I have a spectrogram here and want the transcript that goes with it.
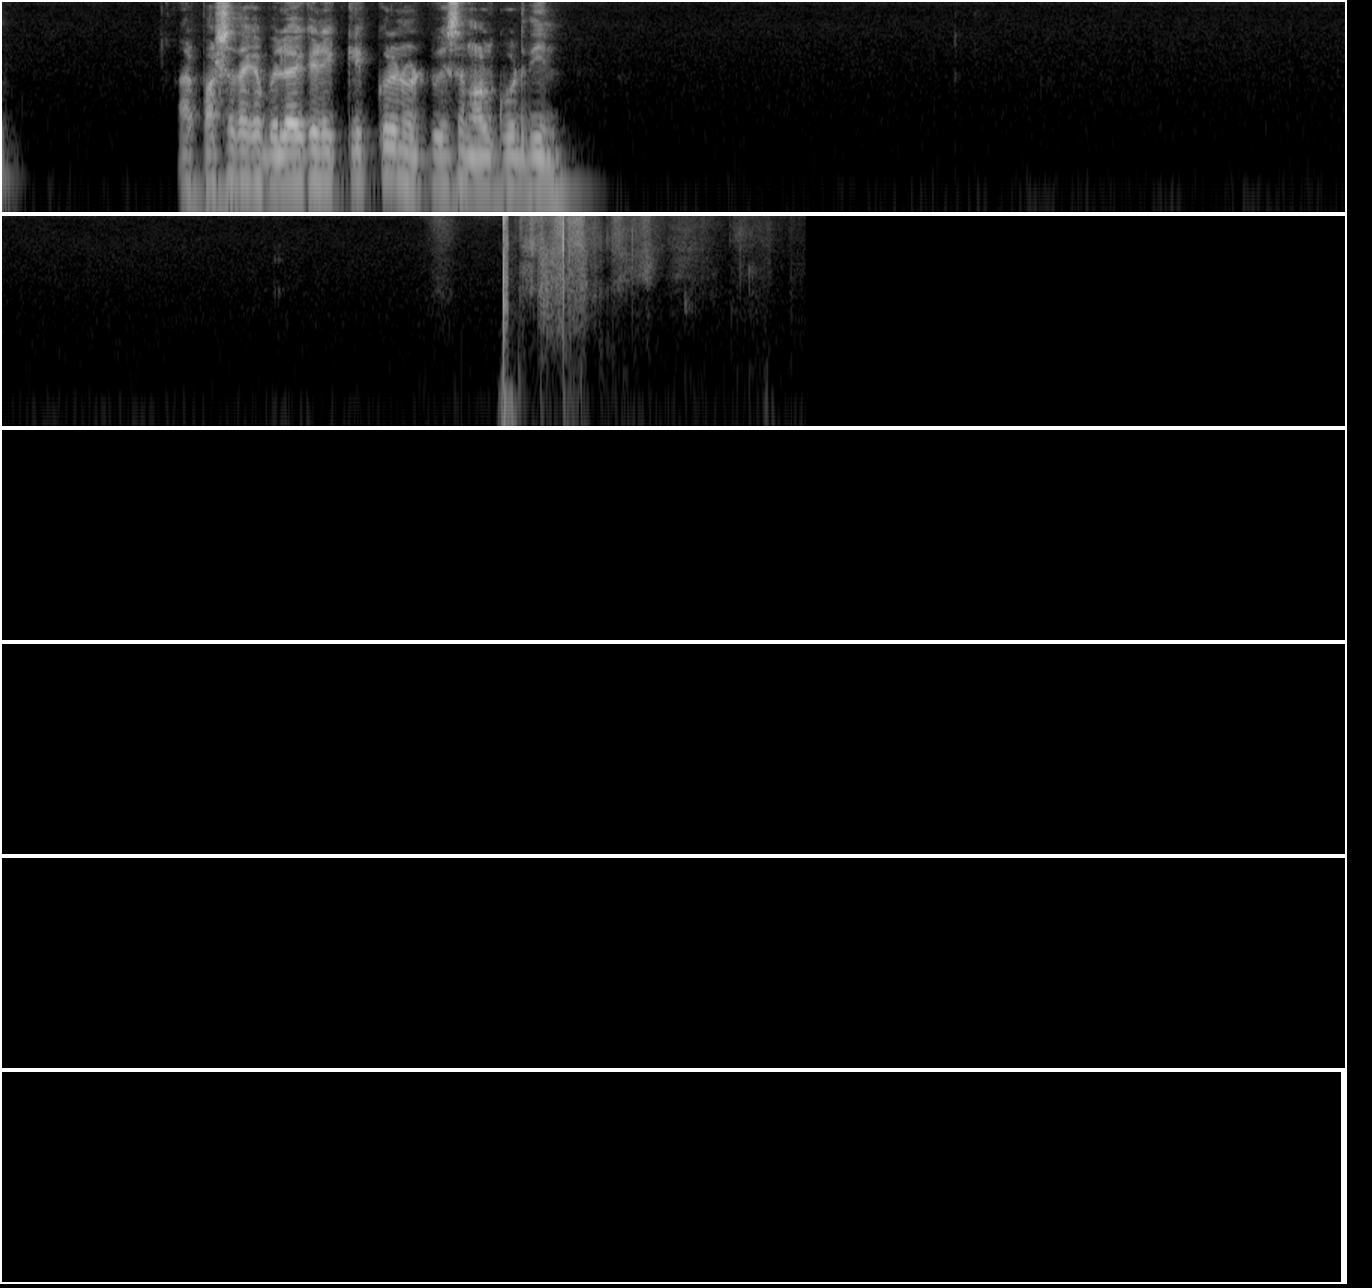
আর পাশে থাকা বেল আইকনে ক্লিক করে নোটিফিকেশান অল করে দিন।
